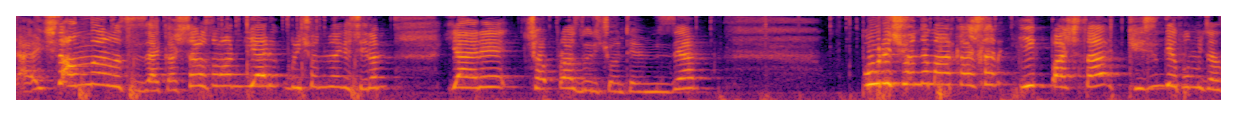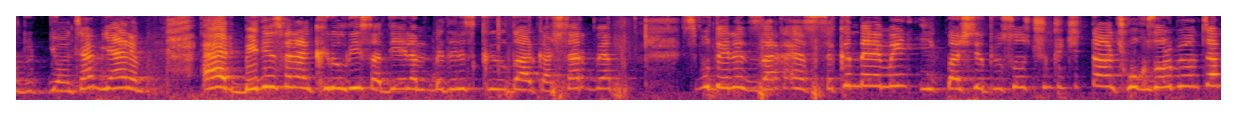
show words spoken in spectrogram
Yani işte anladınız siz arkadaşlar. O zaman diğer bridge yöntemine geçelim. Yani çapraz bridge yöntemimize bu yöntemi arkadaşlar ilk başta kesinlikle yapamayacağız bir yöntem. Yani eğer bedeniz falan kırıldıysa diyelim bedeniniz kırıldı arkadaşlar ve siz bu denediniz arkadaşlar sakın denemeyin ilk başta yapıyorsunuz çünkü cidden çok zor bir yöntem.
